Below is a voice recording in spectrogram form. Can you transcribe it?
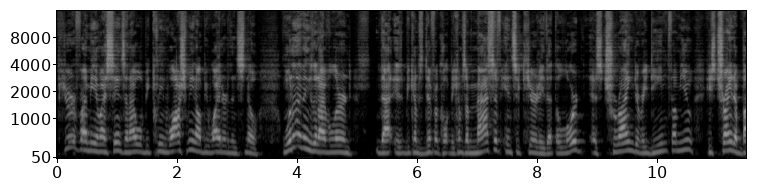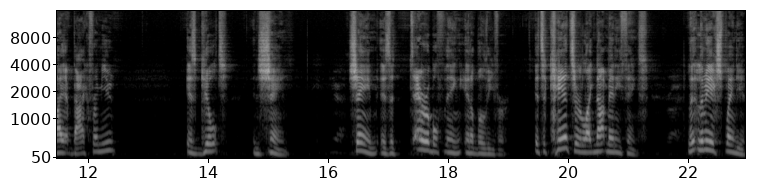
Purify me of my sins, and I will be clean. Wash me, and I'll be whiter than snow. One of the things that I've learned that it becomes difficult, becomes a massive insecurity that the Lord is trying to redeem from you, He's trying to buy it back from you, is guilt and shame. Shame is a terrible thing in a believer. It's a cancer like not many things. Let, let me explain to you.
